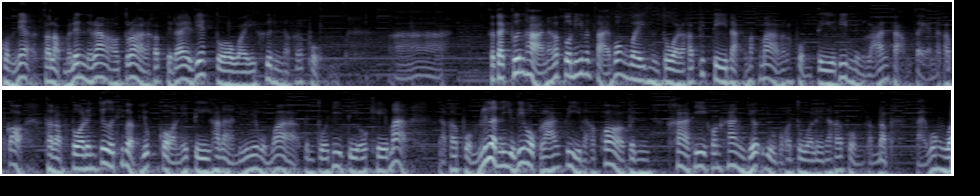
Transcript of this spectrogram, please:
ผมเนี่ยสลับมาเล่นในร่างอัลตร้านะครับ จะได้เรียกตัวไวขึ้นนะครับผมอ่าสแต็กพื้นฐานนะครับ ตัวนี้เป็นสายว่องไวหนึ่งตัวนะครับที่ตีหนักมากๆนะครับผมตีอยู่ที่1นึ่งล้านสามแสนนะครับ ก็สำหรับตัวเรนเจอร์ที่แบบยุคก่อนนี่ตีขนาดนี้นี่ผมว่าเป็นตัวที่ตีโอเคมากนะครับผมเลือดนี่อยู่ที่6ล้านสี่นะครับก็เป็นค่าที่ค่อนข้างเยอะอยู่พอตัวเลยนะครับ ผมสำหรับสายว่องไว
